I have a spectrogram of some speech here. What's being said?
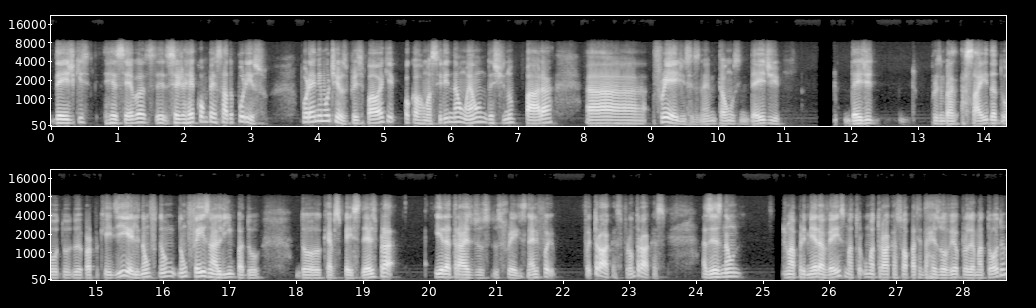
desde que receba, seja recompensado por isso. Por N motivos. O principal é que Oklahoma City não é um destino para uh, free agencies. Né? Então, assim, desde, desde, por exemplo, a, saída do, do, do, próprio KD, ele não, não, não fez uma limpa do, do cap space deles para ir atrás dos, dos free agents. Né? Ele foi, foi trocas, foram trocas. Às vezes não de uma primeira vez, uma, uma troca só para tentar resolver o problema todo,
